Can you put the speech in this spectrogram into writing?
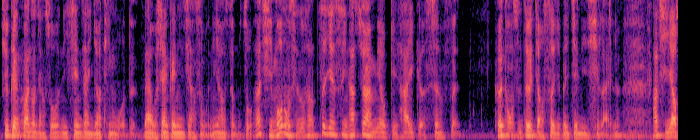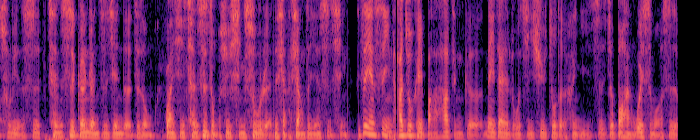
去跟观众讲说，你现在你要听我的，来，我现在跟你讲什么，你要怎么做。那其某种程度上，这件事情他虽然没有给他一个身份。可同时，这个角色也被建立起来了。他其实要处理的是城市跟人之间的这种关系，城市怎么去形塑人的想象这件事情。这件事情，他就可以把他整个内在的逻辑去做得很一致，就包含为什么是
